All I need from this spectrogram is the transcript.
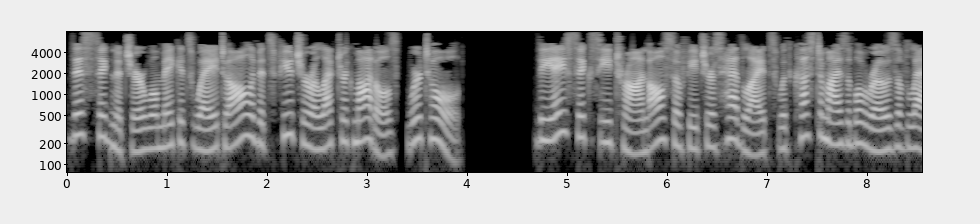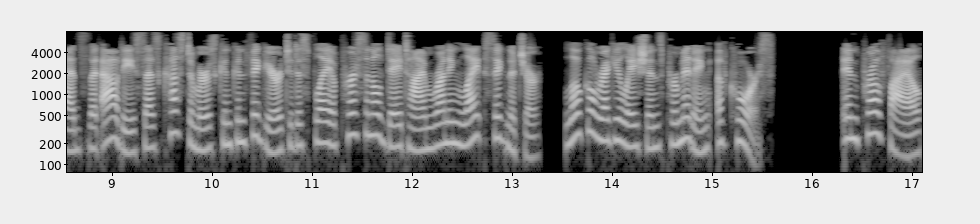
This signature will make its way to all of its future electric models, we're told. The A6 e-tron also features headlights with customizable rows of LEDs that Audi says customers can configure to display a personal daytime running light signature, local regulations permitting, of course. In profile,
